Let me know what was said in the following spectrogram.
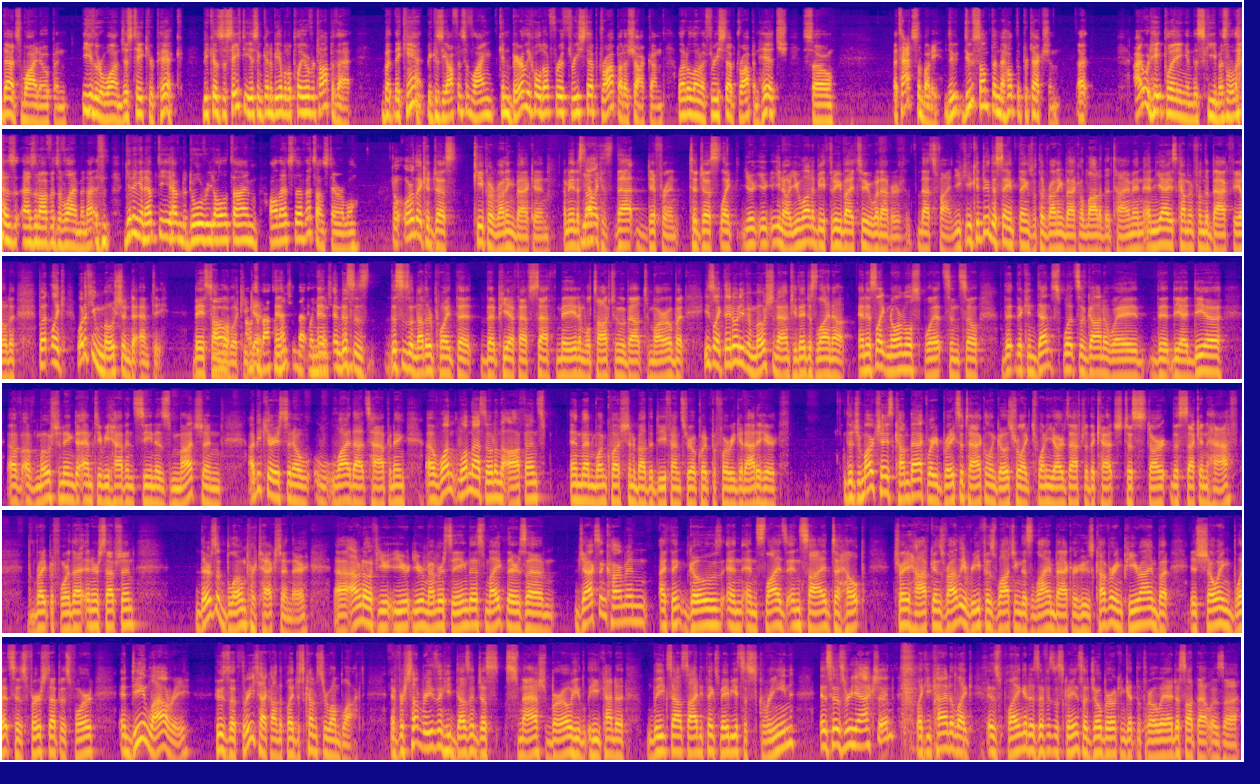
That's wide open. Either one, just take your pick because the safety isn't going to be able to play over top of that. But they can't because the offensive line can barely hold up for a three step drop out of shotgun, let alone a three step drop and hitch. So attach somebody, do do something to help the protection. Uh, I would hate playing in this scheme as as as an offensive lineman. I, getting an empty, having to dual read all the time, all that stuff. That sounds terrible. Or they could just keep a running back in. I mean, it's yep. not like it's that different to just like you're, you're you know you want to be three by two, whatever. That's fine. You you can do the same things with the running back a lot of the time, and and yeah, he's coming from the backfield. But like, what if you motion to empty? Based on Oh, the look you I was get. about to And- mention that when you and, and this is this is another point that that PFF Seth made, and we'll talk to him about tomorrow. But he's like, they don't even motion to empty; they just line up, and it's like normal splits. And so the the condensed splits have gone away. The the idea of of motioning to empty we haven't seen as much, and I'd be curious to know why that's happening. Uh, one one last note on the offense, and then one question about the defense, real quick, before we get out of here the Ja'Marr Chase comeback where he breaks a tackle and goes for like 20 yards after the catch to start the second half, right before that interception, there's a blown protection there. Uh, I don't know if you, you you remember seeing this, Mike. There's um Jackson Carman, I think, goes and and slides inside to help Trey Hopkins. Riley Reiff is watching this linebacker who's covering P but is showing blitz. His first step is forward, and Dean Lowry, who's the three tech on the play, just comes through unblocked. And for some reason, he doesn't just smash Burrow. He he kind of leaks outside. He thinks maybe it's a screen. Is his reaction like he kind of like is playing it as if it's a screen so Joe Burrow can get the throwaway? I just thought that was a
